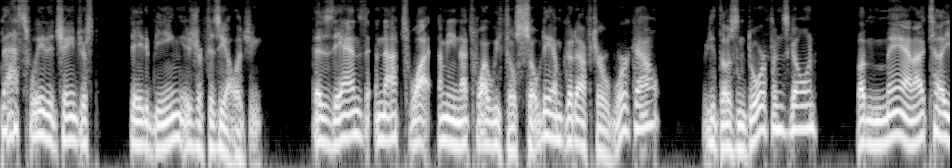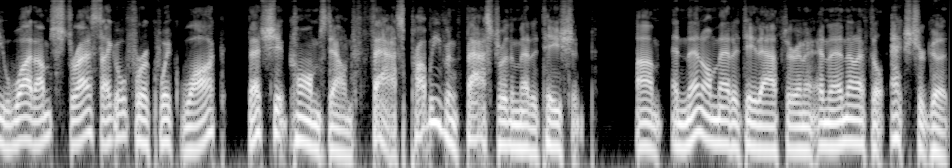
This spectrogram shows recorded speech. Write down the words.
best way to change your state of being is your physiology. That is the end. And that's why, I mean, that's why we feel so damn good after a workout. We get those endorphins going. But man, I tell you what, I'm stressed. I go for a quick walk. That shit calms down fast, probably even faster than meditation. Um, and then I'll meditate after, and, and then, then I feel extra good.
